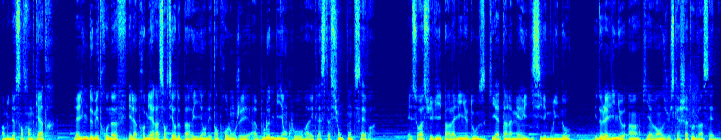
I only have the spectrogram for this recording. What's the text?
En 1934, la ligne de métro 9 est la première à sortir de Paris en étant prolongée à Boulogne-Billancourt avec la station Pont-de-Sèvres. Elle sera suivie par la ligne 12 qui atteint la mairie d'Issy-les-Moulineaux et de la ligne 1 qui avance jusqu'à Château de Vincennes.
